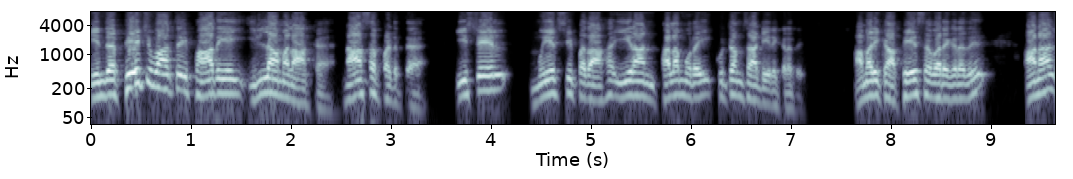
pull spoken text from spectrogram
இந்த பேச்சுவார்த்தை பாதையை இல்லாமலாக்க நாசப்படுத்த இஸ்ரேல் முயற்சிப்பதாக ஈரான் பலமுறை குற்றம் சாட்டியிருக்கிறது. அமெரிக்கா பேச வருகிறது. ஆனால்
